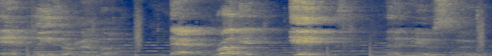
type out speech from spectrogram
And please remember that rugged is the new smooth.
